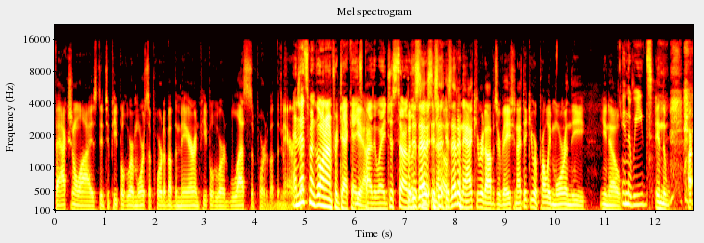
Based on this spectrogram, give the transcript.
factionalized into people who are more supportive of the mayor and people who are less supportive of the mayor. And So- that's been going on for decades, Yeah. by the way, just so our but is that, listeners is, know. that, is that an accurate observation? I think you were probably more in the, you know, In the weeds. in the are,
